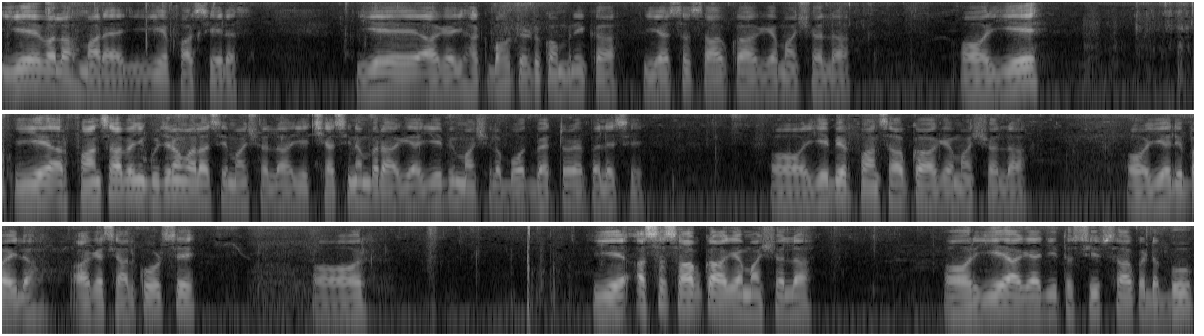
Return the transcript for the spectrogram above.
ये वाला हमारा है जी, ये फार सेल है। ये आ गया जी, हक ट्रेडर कंपनी का। ये असद साहब का आ गया, माशाल्लाह। और ये ये अरफान साहब है जी गुजरा वाला से, माशाल्लाह। ये छियासी नंबर आ गया, ये भी माशाल्लाह बहुत बेटर है पहले से। और ये भी अरफान साहब का आ गया, माशाल्लाह। और ये अली भाई आ गया सियालकोट से। और ये असद साहब का आ गया, माशाल्लाह। और ये आ गया जी, तसीफ साहब का डब्बू।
